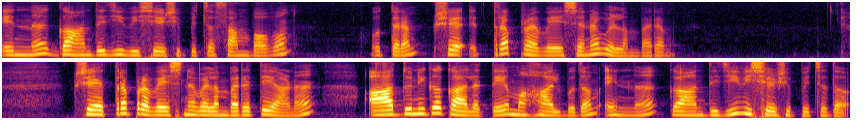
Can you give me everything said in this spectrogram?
എന്ന് ഗാന്ധിജി വിശേഷിപ്പിച്ച സംഭവം. ഉത്തരം ക്ഷേത്രപ്രവേശന വിളംബരം. ക്ഷേത്രപ്രവേശന വിളംബരത്തെയാണ് ആധുനിക കാലത്തെ മഹാത്ഭുതം എന്ന് ഗാന്ധിജി വിശേഷിപ്പിച്ചത്.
